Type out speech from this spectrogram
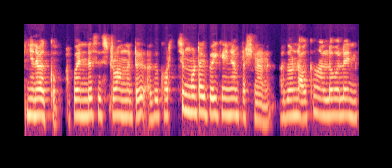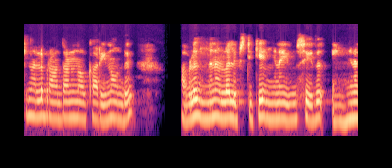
ഇങ്ങനെ വെക്കും. അപ്പൊ എന്റെ സിസ്റ്റർ വന്നിട്ട് അത് കുറച്ച് ഇങ്ങോട്ടായി പോയി കഴിഞ്ഞാൽ പ്രശ്നമാണ് അതുകൊണ്ട് അവൾക്ക് നല്ലപോലെ എനിക്ക് നല്ല ഭ്രാന്താണെന്ന് അവൾക്ക് അറിയുന്നതുകൊണ്ട് അവൾ ഇങ്ങനെയുള്ള ലിപ്സ്റ്റിക്ക് ഇങ്ങനെ യൂസ് ചെയ്ത് ഇങ്ങനെ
